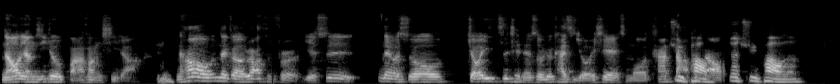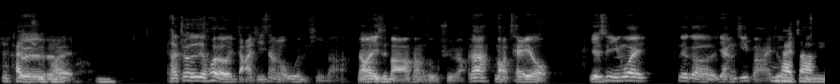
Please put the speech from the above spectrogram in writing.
然后杨基就把他放弃了，然后那个 Rutherford 也是那个时候交易之前的时候就开始有一些什么他打不到就去炮了，就开始去炮，嗯，他就是会有打击上有问题嘛，然后也是把他放出去嘛。那 Mateo 也是因为那个杨基本来就太炸裂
